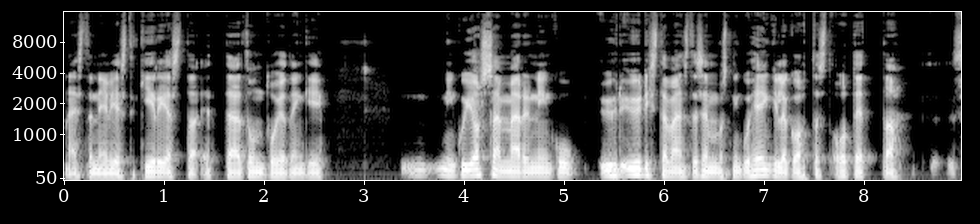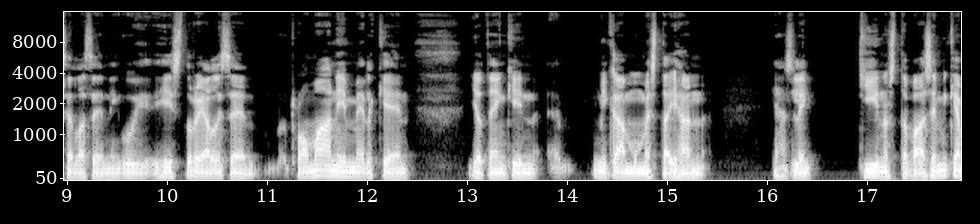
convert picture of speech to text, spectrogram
näistä neljästä kirjasta, että tämä tuntuu jotenkin niin kuin jossain määrin niin kuin yhdistävän sitä semmoista niin kuin henkilökohtaista otetta sellaiseen niin kuin historialliseen romaaniin melkein jotenkin, mikä on mun mielestä ihan, ihan silleen kiinnostavaa. Se, mikä,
